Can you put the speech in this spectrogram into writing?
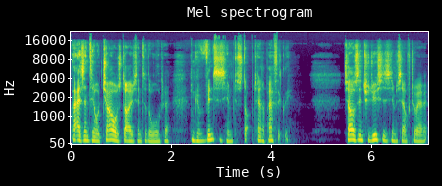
That is until Charles dives into the water and convinces him to stop telepathically. Charles introduces himself to Eric.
